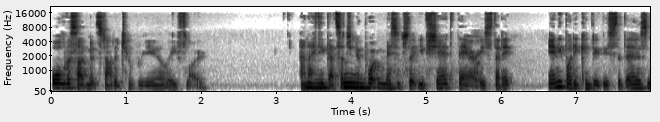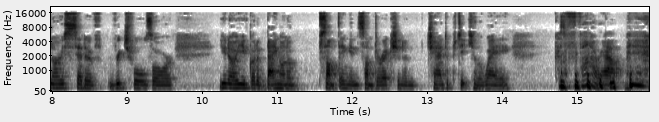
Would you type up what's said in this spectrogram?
all of a sudden it started to really flow. And mm I think that's such an mm. important message that you've shared there is that it anybody can do this, that there's no set of rituals or, you know, you've got to bang on a something in some direction and chant a particular way. Because far out, man.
